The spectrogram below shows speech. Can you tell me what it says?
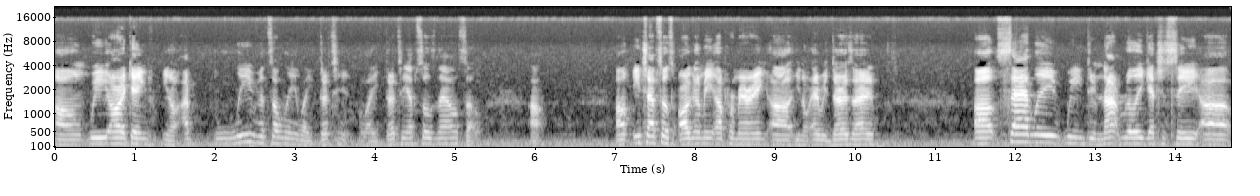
Um, we are getting, you know, I believe it's only like thirteen, like thirteen episodes now. So, uh, um, each episodes are gonna be uh, premiering, uh, you know, every Thursday. Uh, sadly, we do not really get to see, uh,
